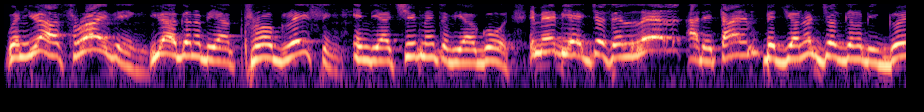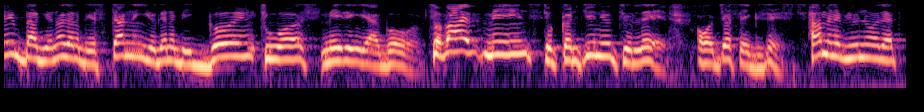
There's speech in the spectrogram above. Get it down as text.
When you are thriving, you are going to be progressing in the achievement of your goal. It may be a, just a little at a time, but you're not just going to be going back, you're not going to be standing, you're going to be going towards meeting your goal. Survive means to continue to live or just exist. How many of you know that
